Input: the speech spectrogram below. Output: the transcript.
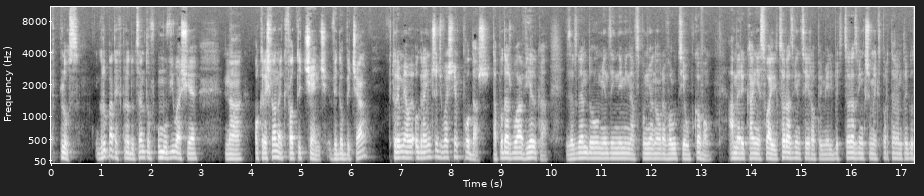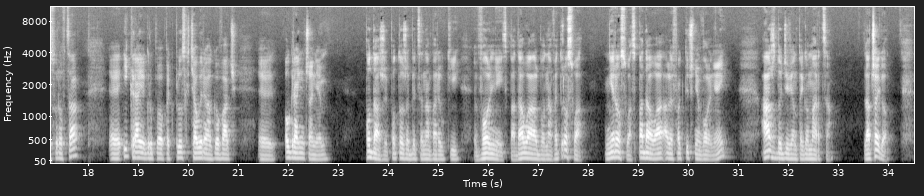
Grupa tych producentów umówiła się na określone kwoty cięć wydobycia, które miały ograniczyć właśnie podaż. Ta podaż była wielka ze względu m.in. na wspomnianą rewolucję łupkową. Amerykanie słali coraz więcej ropy, mieli być coraz większym eksporterem tego surowca i kraje grupy OPEC Plus chciały reagować e, ograniczeniem podaży po to, żeby cena baryłki wolniej spadała albo nawet rosła. Nie rosła, spadała, ale faktycznie wolniej, aż do 9 marca. Dlaczego?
